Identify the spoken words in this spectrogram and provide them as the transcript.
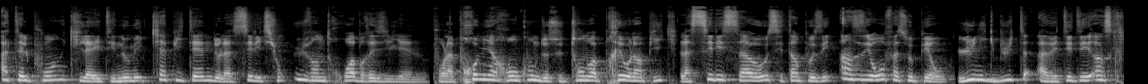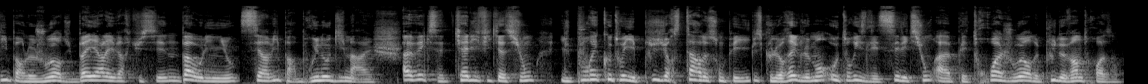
À tel point qu'il a été nommé capitaine de la sélection U23 brésilienne. Pour la première rencontre de ce tournoi pré-olympique, la Seleção s'est imposée 1-0 face au Pérou. L'unique but avait été inscrit par le joueur du Bayer Leverkusen, Paulinho, servi par Bruno Avec cette qualification, il pourrait côtoyer plusieurs stars de son pays puisque le règlement autorise les sélections à appeler trois joueurs de plus de 23 ans.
